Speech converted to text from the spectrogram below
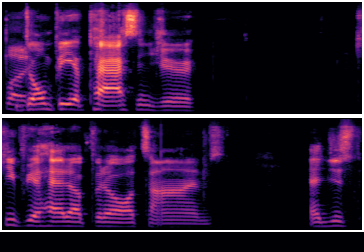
But Don't be a passenger. Keep your head up at all times. And just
